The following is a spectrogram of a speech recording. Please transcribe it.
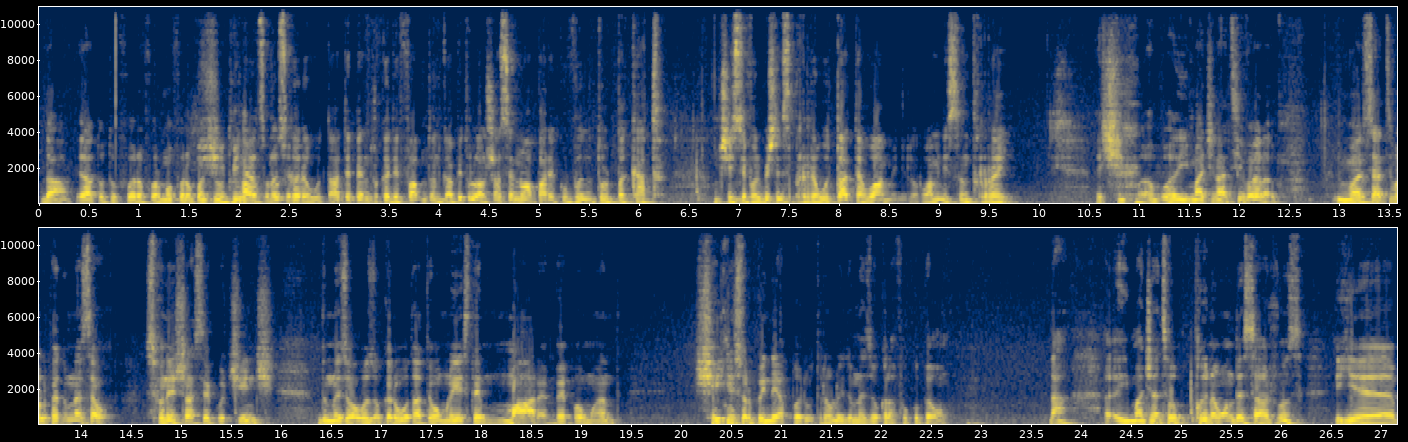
da? Era totul fără formă, fără conținut. Și bine ați spus acela. că răutate, pentru că de fapt în capitolul al 6 nu apare cuvântul păcat, ci se vorbește despre răutatea oamenilor. Oamenii sunt răi. Deci imaginați-vă, imaginați-vă pe Dumnezeu. Spune 6 cu 5, Dumnezeu a văzut că răutatea omului este mare pe pământ și aici ne surprinde, a părut răul lui Dumnezeu că l-a făcut pe om. Da? Imaginați-vă până unde s-a ajuns. E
